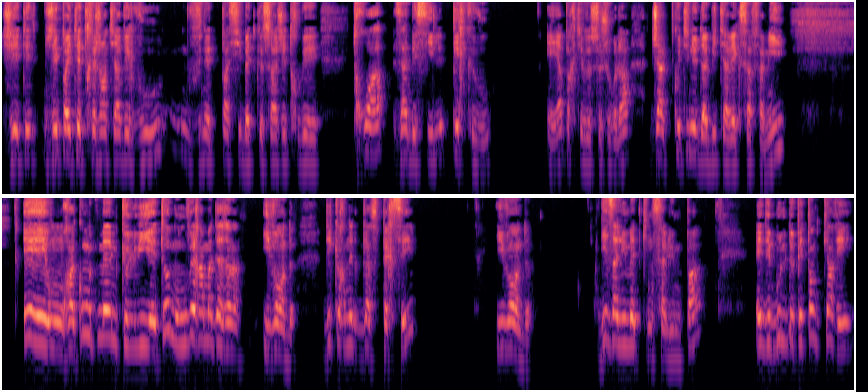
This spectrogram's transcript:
j'ai été, j'ai pas été très gentil avec vous, vous n'êtes pas si bête que ça, j'ai trouvé trois imbéciles pires que vous. Et à partir de ce jour-là, Jack continue d'habiter avec sa famille. Et on raconte même que lui et Tom ont ouvert un magasin. Ils vendent des cornets de glace percés, ils vendent des allumettes qui ne s'allument pas, et des boules de pétanque carrées.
